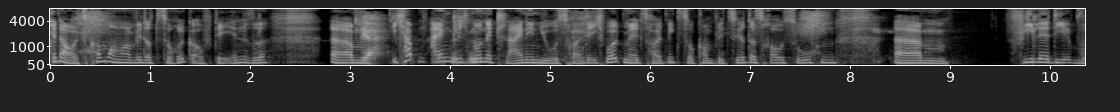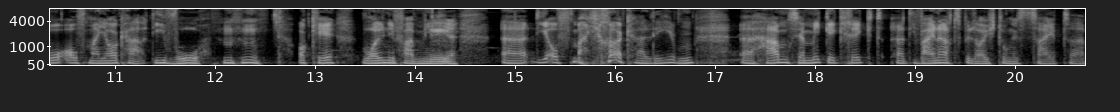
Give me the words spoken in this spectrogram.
Genau, jetzt kommen wir mal wieder zurück auf die Insel. Ähm, ja, ich habe eigentlich nur eine kleine News heute. Ich wollte mir jetzt heute nichts so Kompliziertes raussuchen. Ähm, viele, die wo auf Mallorca, die wo, mhm, okay, wollen die Familie, mhm. äh, die auf Mallorca leben, äh, haben es ja mitgekriegt, äh, die Weihnachtsbeleuchtung ist seit äh,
